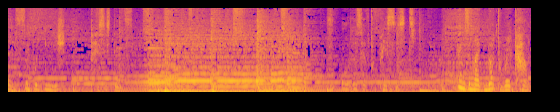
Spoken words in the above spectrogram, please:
In simple English, Things might not work out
